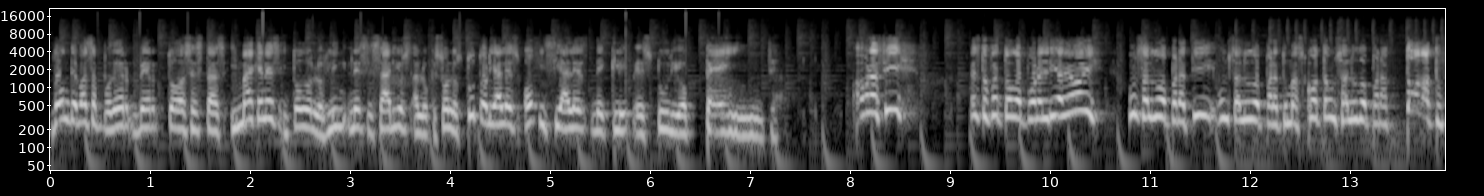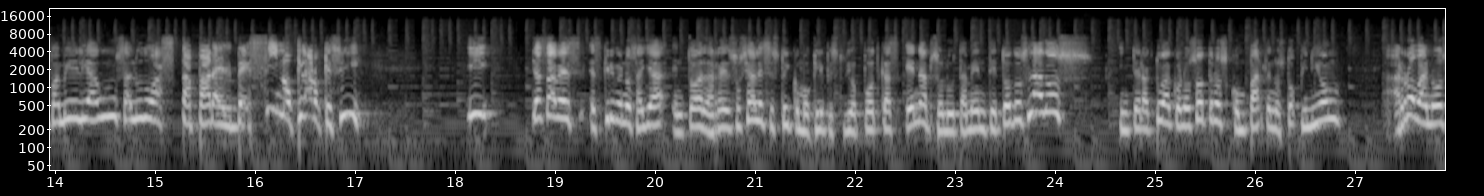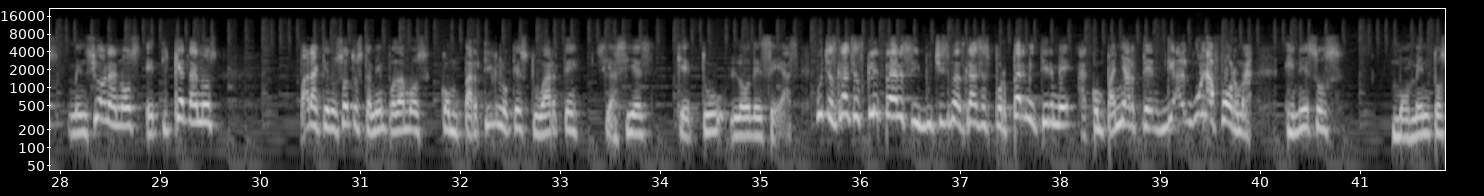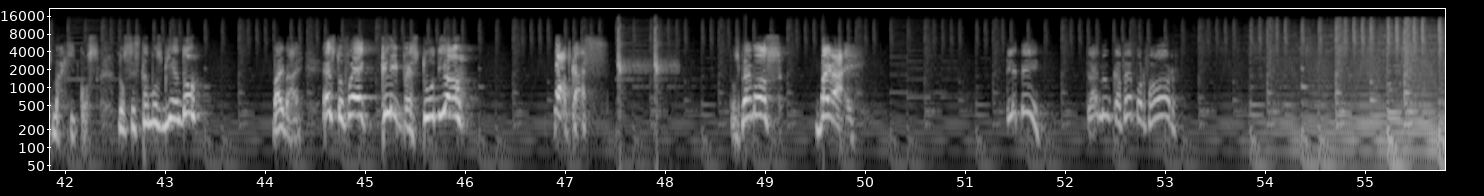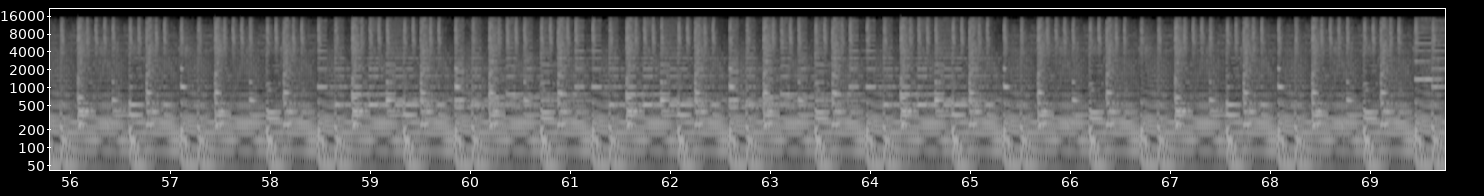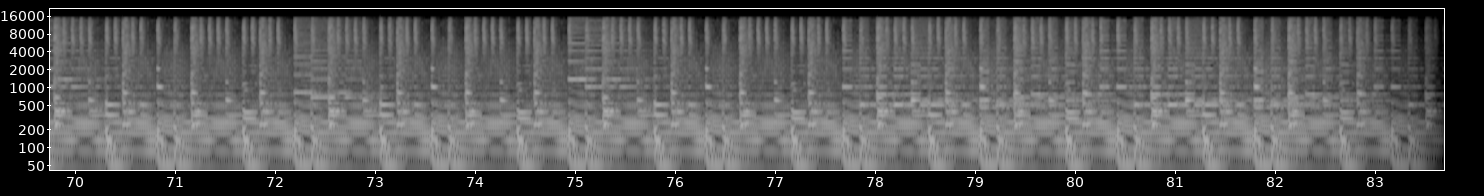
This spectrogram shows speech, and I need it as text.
donde vas a poder ver todas estas imágenes y todos los links necesarios a lo que son los tutoriales oficiales de Clip Studio Paint. Ahora sí, esto fue todo por el día de hoy. Un saludo para ti, un saludo para tu mascota, un saludo para toda tu familia, un saludo hasta para el vecino, claro que sí. Y ya sabes, escríbenos allá en todas las redes sociales. Estoy como Clip Studio Podcast en absolutamente todos lados. Interactúa con nosotros, compártenos tu opinión, arróbanos, menciónanos, etiquétanos para que nosotros también podamos compartir lo que es tu arte, si así es que tú lo deseas. Muchas gracias Clippers y muchísimas gracias por permitirme acompañarte de alguna forma en esos momentos mágicos. Nos estamos viendo. Bye bye. Esto fue Clip Studio Podcast. Nos vemos. Bye bye. Clippy, tráeme un café, por favor.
